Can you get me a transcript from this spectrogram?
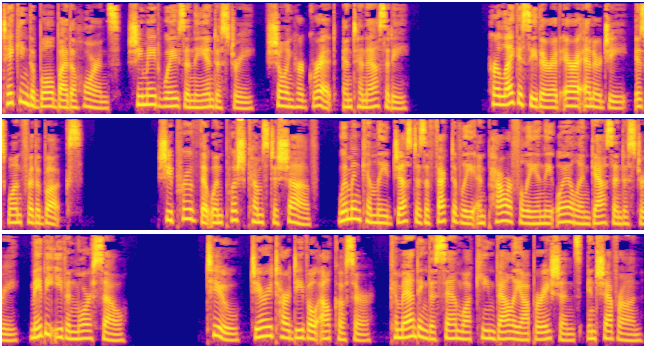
Taking the bull by the horns, she made waves in the industry, showing her grit and tenacity. Her legacy there at Aera Energy is one for the books. She proved that when push comes to shove, women can lead just as effectively and powerfully in the oil and gas industry, maybe even more so. 2. Jerry Tardivo Alcocer, commanding the San Joaquin Valley operations in Chevron.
